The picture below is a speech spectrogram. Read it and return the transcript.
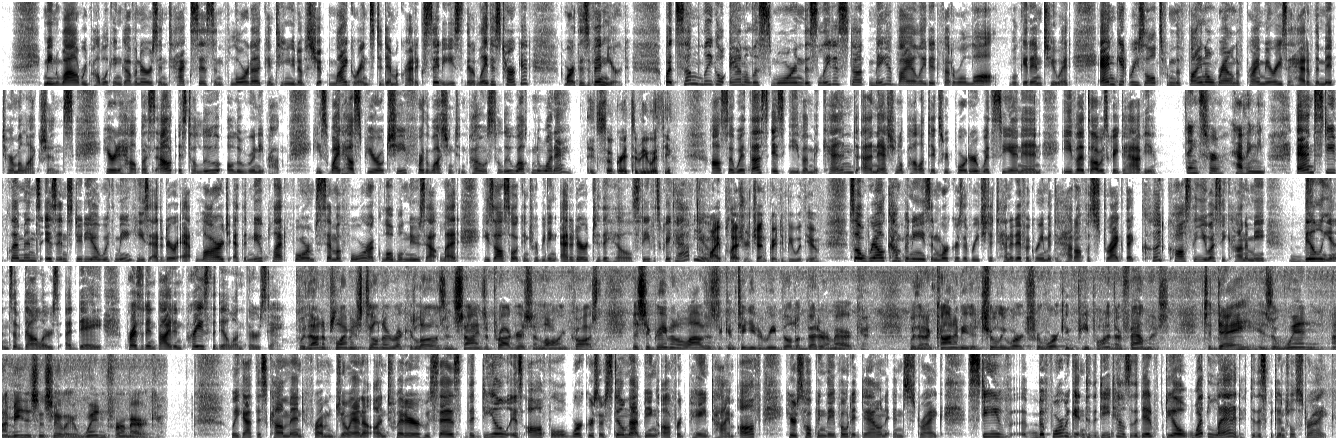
Meanwhile, Republican governors in Texas and Florida continue to ship migrants to Democratic cities. Their latest target? Martha's Vineyard. But some legal analysts warn this latest stunt may have violated federal law. We'll get into it and get results from the final round of primaries ahead of the midterm elections. Here to help us out is Tolu Olorunnipa. He's White House bureau chief for the Washington Post. Talu, welcome to 1A. It's so great to be with you. Also with us is Eva McKend, a national politics reporter with CNN. Eva, it's always great to have you. Thanks for having me. And Steve Clemons is in studio with me. He's editor at large at the new platform Semafor, a global news outlet. He's also a contributing editor to The Hill. Steve, it's great to have you. My pleasure, Jen. Great to be with you. So, rail companies and workers have reached a tentative agreement to head off a strike that could cost the U.S. economy billions of dollars a day. President Biden praised the deal on Thursday. With unemployment still near record lows and signs of progress in lowering costs, this agreement allows us to continue to rebuild a better America with an economy that truly works for working people and their families. Today is a win, I mean it sincerely, a win for America. We got this comment from Joanna on Twitter who says, The deal is awful. Workers are still not being offered paid time off. Here's hoping they vote it down and strike. Steve, before we get into the details of the deal, what led to this potential strike?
